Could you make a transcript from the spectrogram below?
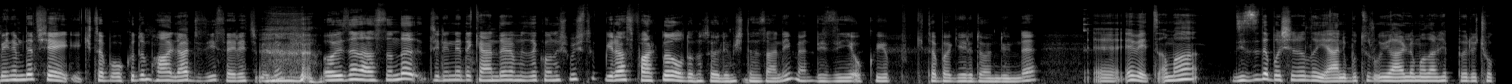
benim de şey kitabı okudum hala diziyi seyretmedim. o yüzden aslında Tülin'le de kendi aramızda konuşmuştuk. Biraz farklı olduğunu söylemiştin sen değil mi? Diziyi okuyup kitaba geri döndüğünde. Ee, evet ama dizi de başarılı yani bu tür uyarlamalar hep böyle çok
